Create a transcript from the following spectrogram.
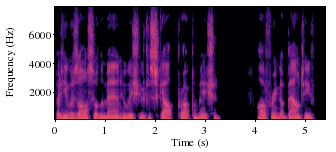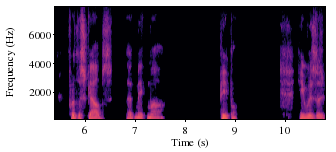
But he was also the man who issued a scalp proclamation offering a bounty for the scalps of Mi'kmaq people. He was, a,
